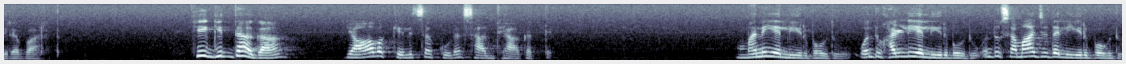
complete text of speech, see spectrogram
ಇರಬಾರದು. ಹೀಗಿದ್ದಾಗ ಯಾವ ಕೆಲಸ ಕೂಡ ಸಾಧ್ಯ ಆಗತ್ತೆ. ಮನೆಯಲ್ಲಿ ಇರಬಹುದು ಒಂದು ಹಳ್ಳಿಯಲ್ಲಿ ಇರಬಹುದು ಒಂದು ಸಮಾಜದಲ್ಲಿ ಇರಬಹುದು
